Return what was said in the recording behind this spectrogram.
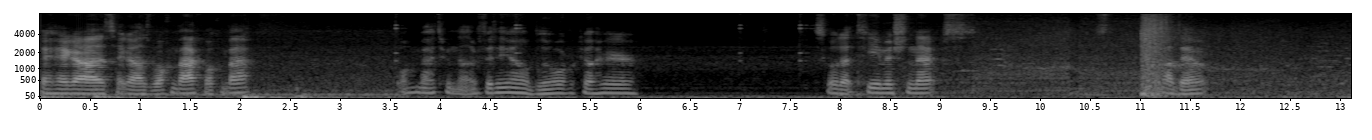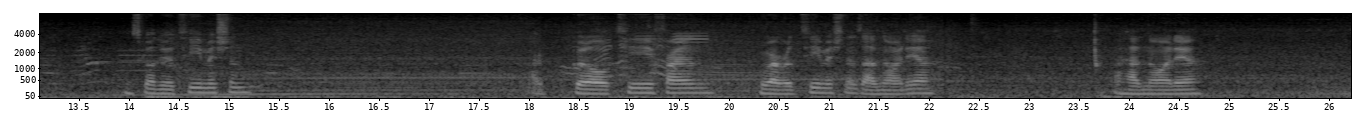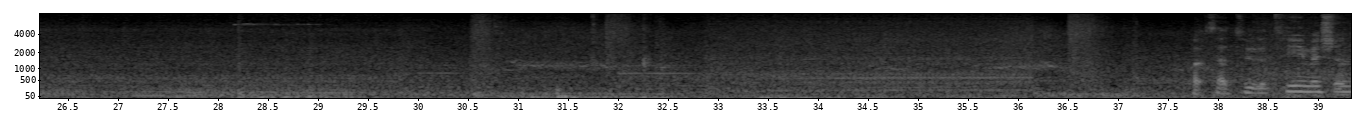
Hey, hey guys, hey guys, welcome back, welcome back. Welcome back to another video, Blue Overkill here. Let's go to that T mission next. God damn it. Let's go do a T mission. Our good old T friend, whoever the T mission is, I have no idea. I have no idea. Let's head to the T mission.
